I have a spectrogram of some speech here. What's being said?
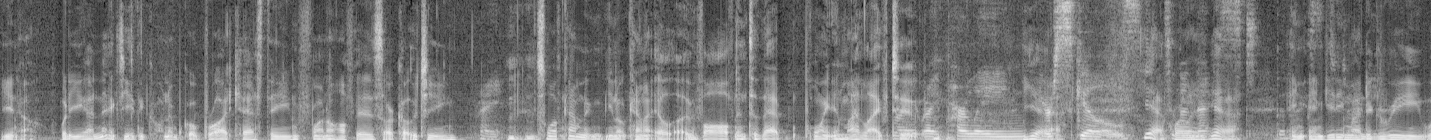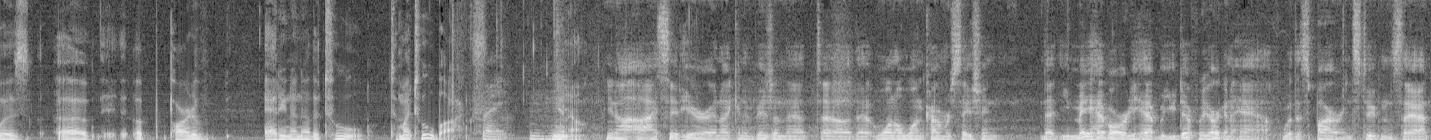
You know, what do you got next? You think going to go broadcasting, front office, or coaching? Right. Mm-hmm. So I've kind of you know kind of evolved into that point in my life too. Right. right. Parlaying yeah. your skills. Yeah. Parlaying. Next, yeah. And, and getting my degree was uh, a part of adding another tool to my toolbox. Right. Mm-hmm. You know. You know, I, I, sit here and I can envision that uh, that one-on-one conversation that you may have already had, but you definitely are going to have with aspiring students that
